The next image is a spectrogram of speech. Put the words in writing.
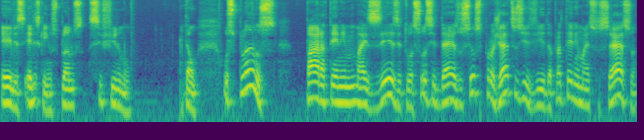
eles, eles quem? Os planos se firmam. Então, os planos para terem mais êxito, as suas ideias, os seus projetos de vida para terem mais sucesso,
